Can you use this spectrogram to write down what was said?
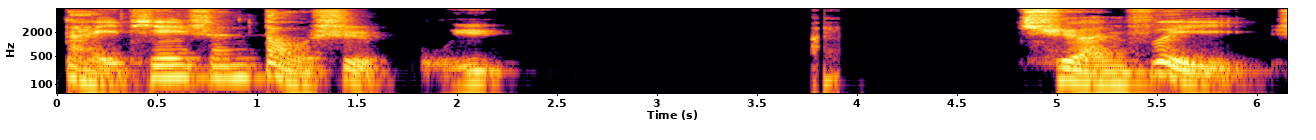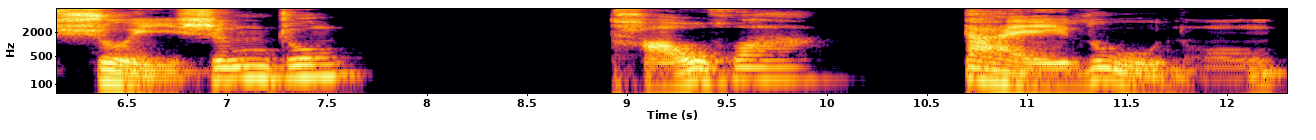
代天山道士不遇。犬吠水声中，桃花带露浓。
